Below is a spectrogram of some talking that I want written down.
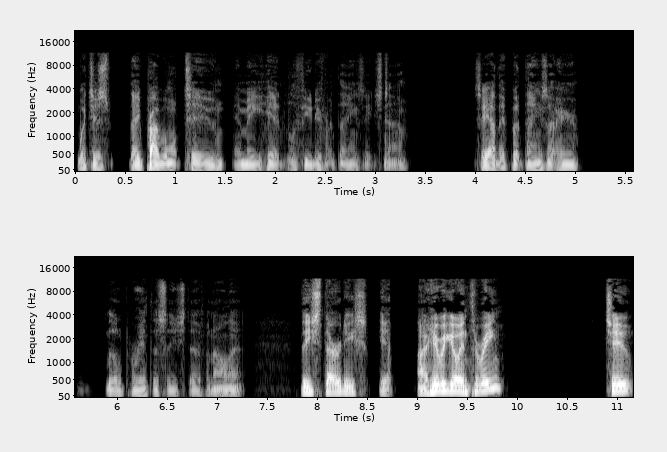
which is they probably want two, and me hit a few different things each time. See how they put things out here, little parentheses stuff and all that. These thirties. Yep. All right, here we go in three, two.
